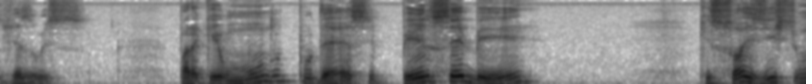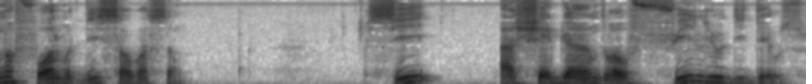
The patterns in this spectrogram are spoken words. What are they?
Jesus, para que o mundo pudesse perceber que só existe uma forma de salvação. Se achegando ao Filho de Deus.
